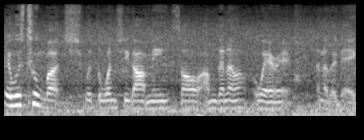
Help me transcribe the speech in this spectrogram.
it was too much with the one she got me, so I'm gonna wear it another day.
